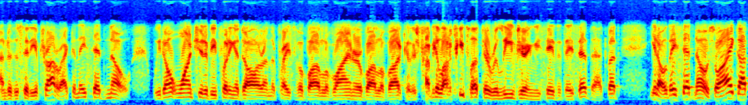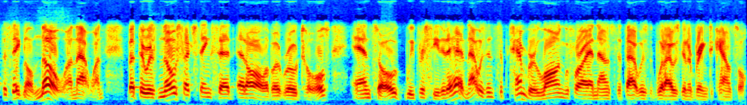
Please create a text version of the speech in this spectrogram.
under the City of Toronto Act, and they said no. We don't want you to be putting a dollar on the price of a bottle of wine or a bottle of vodka. There's probably a lot of people out there relieved hearing me say that they said that, but you know, they said no. So I got the signal, no, on that one. But there was no such thing said at all about road tolls, and so we proceeded ahead. And that was in September, long before I announced that that was what I was going to bring to council.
